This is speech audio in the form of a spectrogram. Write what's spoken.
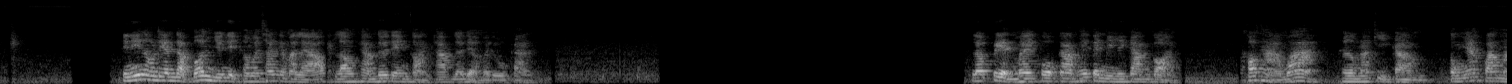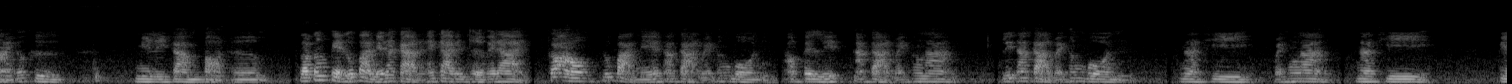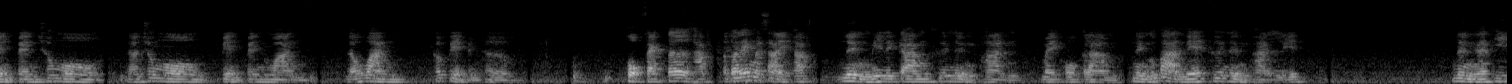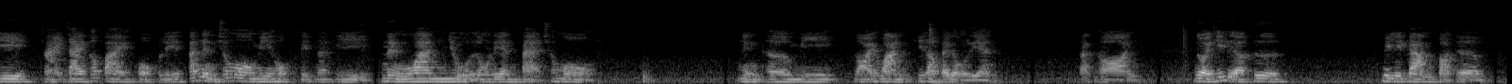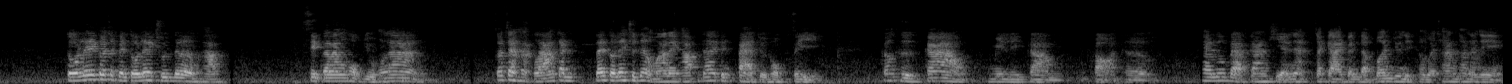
ทีนี้เราเรียนดับเบิลยูนิตคอมเพรสชันกันมาแล้ว ลองทำด้วยตัวเองก่อนครับ แล้วเดี๋ยวมาดูกัน เราเปลี่ยนไมโครกรัมให้เป็นมิลลิกรัมก่อน เขาถามว่าเทอมละกี่กรัม ตรงนี้ความหมายก็คือ มิลลิกรัมต่อเทอม เราต้องเปลี่ยนลูกบาศก์เมตรอากาศให้กลายเป็นเทอมให้ได้ ก็เอาลูกบาศก์เมตรอากาศไว้ข้างบน เอาเป็นลิตรอากาศไว้ข้างล่าง ลิตรอากาศไว้ข้างบน นาทีไว้ข้างล่าง นาที เปลี่ยนเป็นชั่วโมง แล้วชั่วโมง เปลี่ยนเป็นวัน แล้ววันก็เปลี่ยนเป็นเทอม6แฟกเตอร์ครับเอาตัวเลขมาใส่ครับ 1 มิลลิกรัมคือ 1,000 ไมโครกรัม 1 ลูกบาศก์เมตรคือ 1,000 ลิตร 1 นาทีหายใจเข้าไป 6 ลิตรถ้า1ชั่วโมงมี 60 นาที 1 วันอยู่โรงเรียน 8 ชั่วโมง 1 เทอมมี 100 วันที่เราไปโรงเรียน ตัดทอน หน่วยที่เหลือคือ มิลลิกรัมต่อเทอม ตัวเลขก็จะเป็นตัวเลขชุดเดิมครับ 10กำลัง 6 อยู่ข้างล่าง ก็จะหักล้างกันได้ตัวเลขชุดเดิมออกมาเลยครับ ได้เป็น 8.64 ก็คือ 9 มิลลิกรัมต่อเทอม แค่รูปแบบการเขียนเนี่ยจะกลายเป็นดับเบิลยูนิตคอมเพรสชันเท่านั้นเอง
